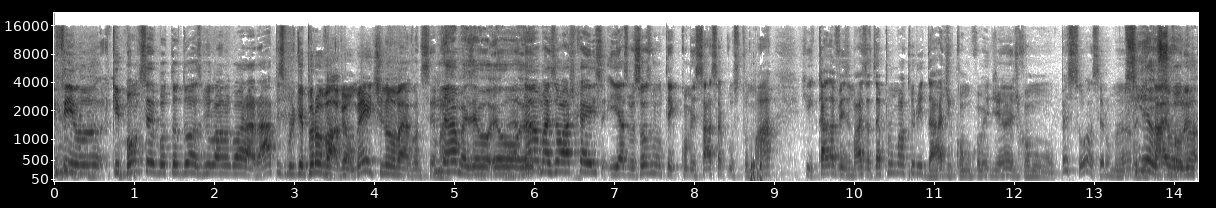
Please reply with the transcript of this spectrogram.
Enfim, o- que bom que você botou duas mil lá no Guararapes, porque provavelmente não vai acontecer mais. Não, mas eu. eu, É, eu- Não, mas eu acho que é isso. E as pessoas vão ter que começar a se acostumar que cada vez mais, até por maturidade, como comediante, como pessoa, ser humano, Sim, de tá evoluindo, uma-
